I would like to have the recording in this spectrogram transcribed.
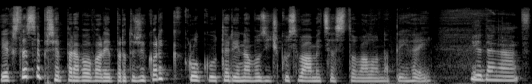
Jak jste se přepravovali, protože kolik kluků tedy na vozíčku s vámi cestovalo na ty hry? Jedenáct.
